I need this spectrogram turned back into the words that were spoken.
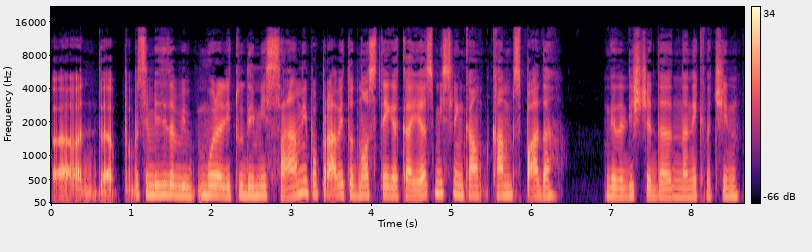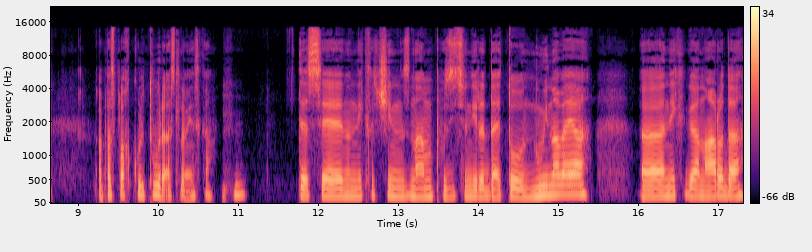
uh, se mi zdi, da bi morali tudi mi sami popraviti odnos tega, kaj jaz mislim, kam, kam spada gledališče, da na nek način, pa sploh kultura slovenska, uh mhm. -huh. da se na nek način znam pozicionirati, da je to nujna veja uh, nekega naroda,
